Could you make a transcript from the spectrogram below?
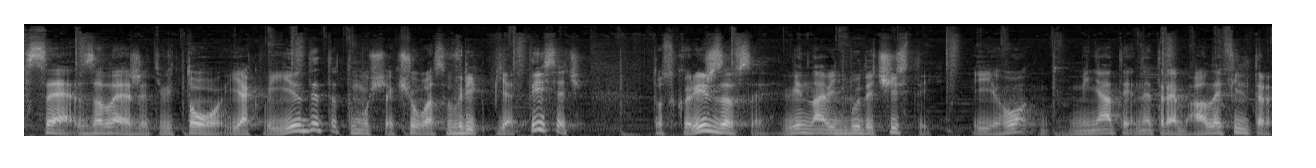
все залежить від того, як ви їздите, тому що якщо у вас в рік 5 тисяч, то скоріш за все він навіть буде чистий і його міняти не треба. Але фільтр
